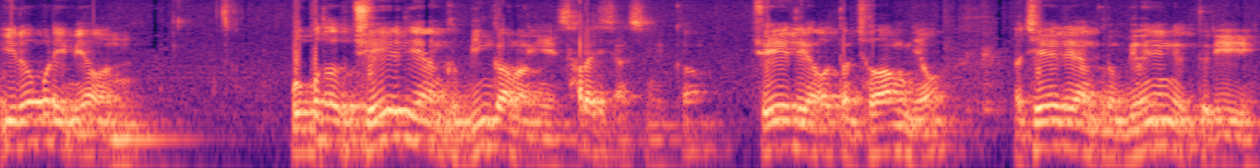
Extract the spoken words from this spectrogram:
잃어버리면 무엇보다도 죄에 대한 그 민감함이 사라지지 않습니까? 죄에 대한 어떤 저항력, 죄에 대한 그런 면역력들이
